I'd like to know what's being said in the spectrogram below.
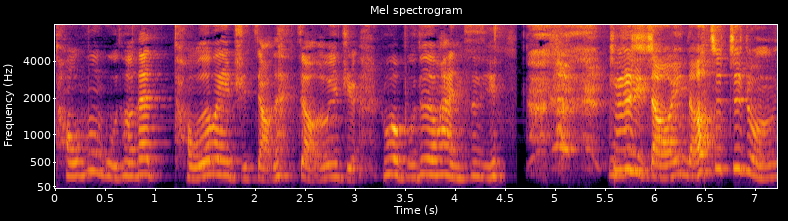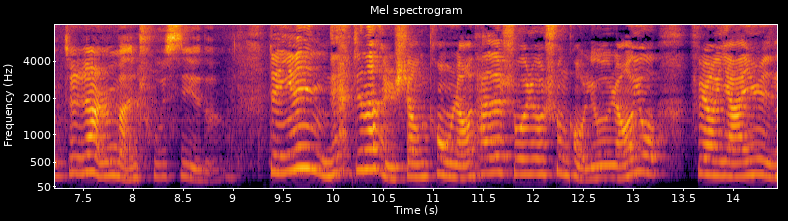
头部骨头在头的位置，脚在脚的位置。如果不对的话，你自己 就是你倒一倒。就这种，就让人蛮出戏的。对，因为你这真的很伤痛。然后他在说这个顺口溜，然后又非常押韵，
